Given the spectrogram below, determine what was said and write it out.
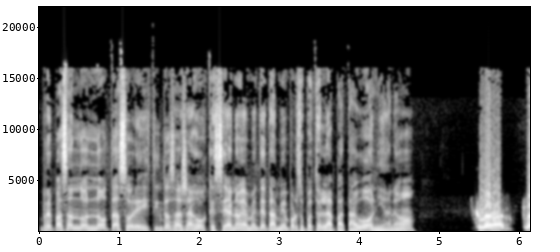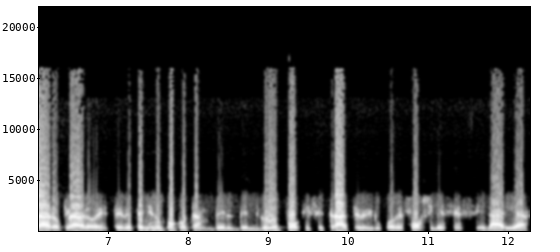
repasando notas sobre distintos hallazgos que se dan obviamente también, por supuesto, en la Patagonia, ¿no? Claro, claro, claro. Este, dependiendo un poco del, del grupo que se trate, del grupo de fósiles, es el área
